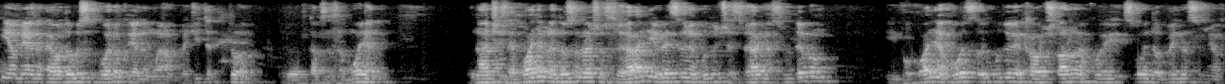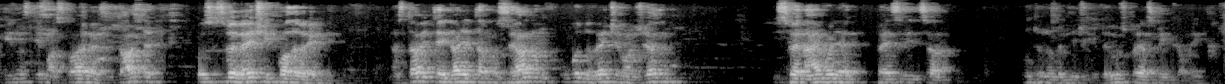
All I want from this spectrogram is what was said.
Imam jedno, evo dobro sam poruku, jedno moram pročitati to, e, kako sam zamoljen. Znači, zahvaljujem na dosadašnjoj suradnji i veseli me buduća suradnja s udrugom i pohvaljujem vodstvo udruge kao i članove koji svojim doprinosom i aktivnostima ostvaraju rezultate koji su sve veći i hvale vrijedni. Nastavite i dalje tako s radom, ugodno večer vam želim i sve najbolje predsjednica Kulturno-umjetničkog društva Jasminka Linković.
